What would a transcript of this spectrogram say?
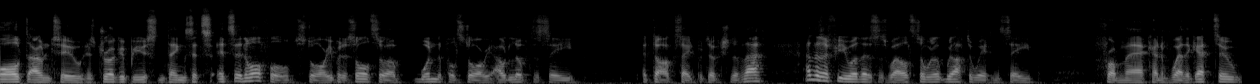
all down to his drug abuse and things. It's it's an awful story, but it's also a wonderful story. I would love to see a dark side production of that, and there's a few others as well. So we'll we'll have to wait and see from there, kind of where they get to.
